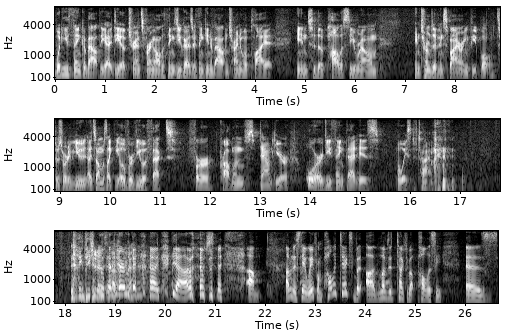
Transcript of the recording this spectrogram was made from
What do you think about the idea of transferring all the things you guys are thinking about and trying to apply it into the policy realm in terms of inspiring people to sort of use, it's almost like the overview effect for problems down here. Or do you think that is a waste of time? I think you should answer that. yeah. um, I'm going to stay away from politics, but I'd love to talk to you about policy. As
